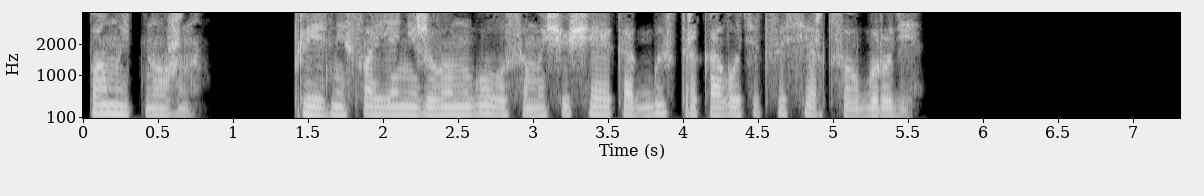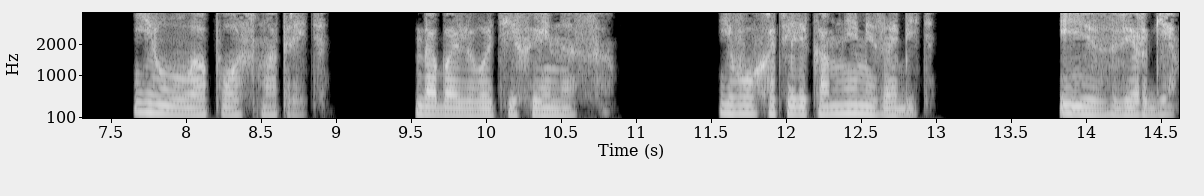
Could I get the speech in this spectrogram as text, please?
помыть нужно», — произнесла я неживым голосом, ощущая, как быстро колотится сердце в груди. «И лапу осмотреть», — добавила тихо Инесса. «Его хотели камнями забить». «Изверги»,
